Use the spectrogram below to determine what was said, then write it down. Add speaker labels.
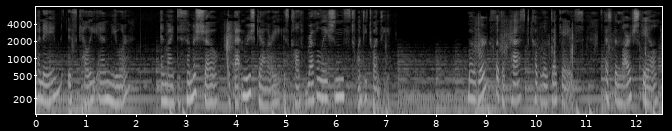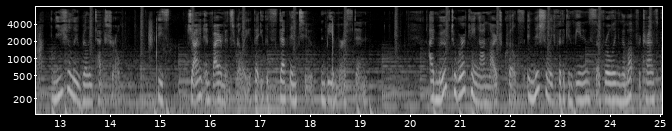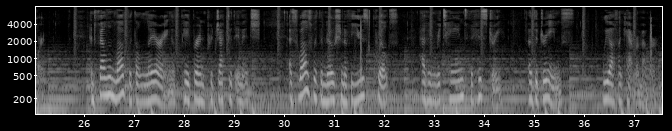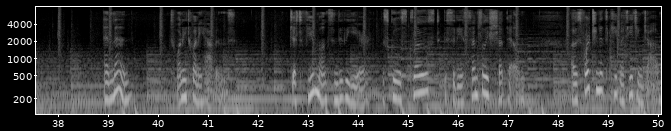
Speaker 1: My name is Kelly Ann Mueller, and my December show at Baton Rouge Gallery is called Revelations 2020. My work for the past couple of decades has been large scale and usually really textural. These giant environments, really, that you could step into and be immersed in. I'd moved to working on large quilts initially for the convenience of rolling them up for transport, and fell in love with the layering of paper and projected image as well as with the notion of used quilts having retained the history of the dreams we often can't remember. And then 2020 happened. Just a few months into the year, the schools closed, the city essentially shut down. I was fortunate to keep my teaching job.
